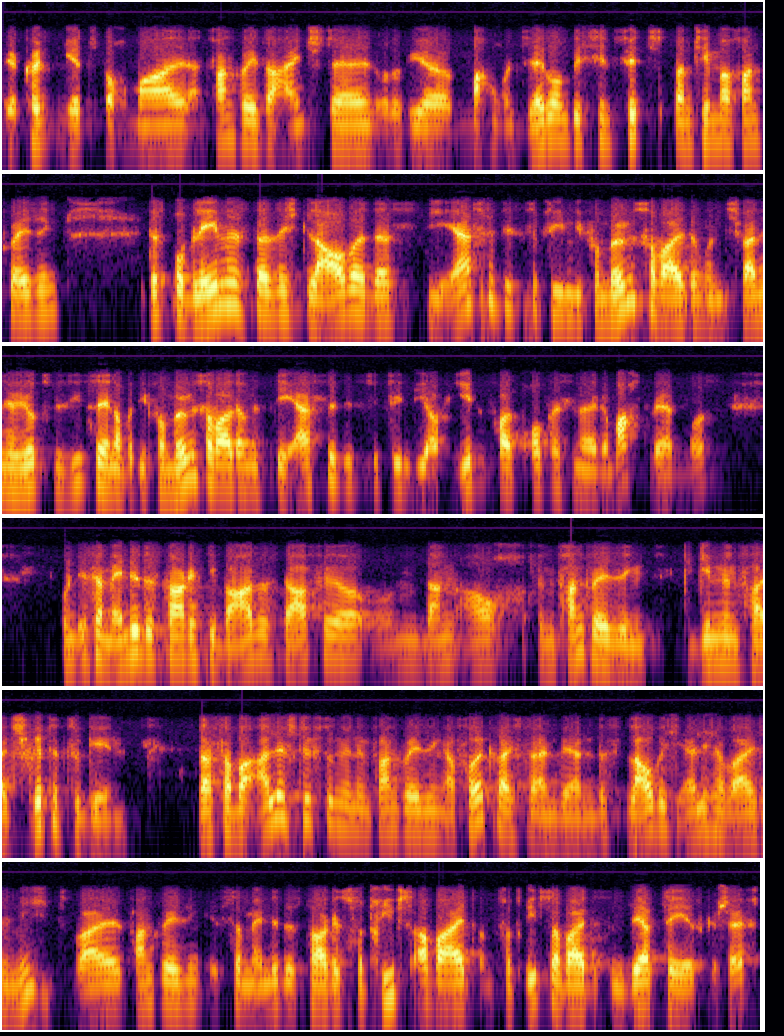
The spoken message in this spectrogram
wir könnten jetzt doch mal einen Fundraiser einstellen oder wir machen uns selber ein bisschen fit beim Thema Fundraising. Das Problem ist, dass ich glaube, dass die erste Disziplin, die Vermögensverwaltung, und ich weiß nicht, Herr Jutz, wie Sie es sehen, aber die Vermögensverwaltung ist die erste Disziplin, die auf jeden Fall professionell gemacht werden muss und ist am Ende des Tages die Basis dafür, um dann auch im Fundraising gegebenenfalls Schritte zu gehen. Dass aber alle Stiftungen im Fundraising erfolgreich sein werden, das glaube ich ehrlicherweise nicht, weil Fundraising ist am Ende des Tages Vertriebsarbeit und Vertriebsarbeit ist ein sehr zähes Geschäft.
